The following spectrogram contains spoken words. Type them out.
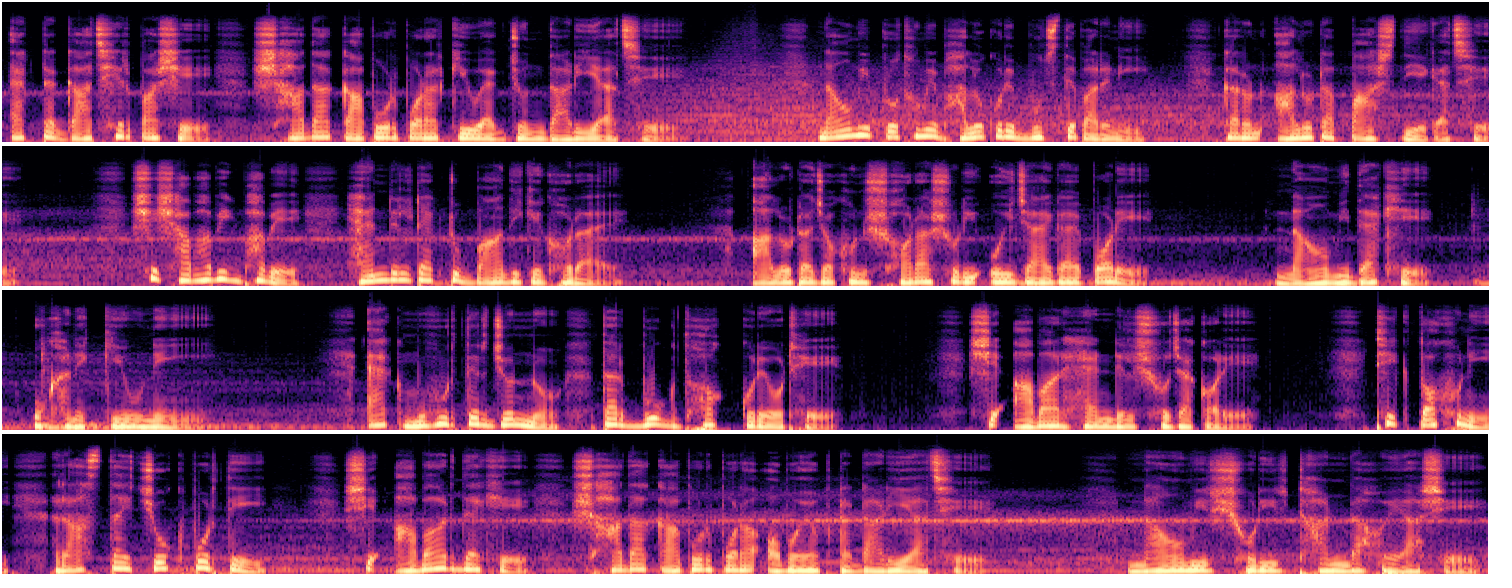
একটা গাছের পাশে সাদা কাপড় পরার কেউ একজন দাঁড়িয়ে আছে। নাওমি প্রথমে ভালো করে বুঝতে পারেনি, কারণ আলোটা পাশ দিয়ে গেছে। সে স্বাভাবিকভাবে হ্যান্ডেলটা একটু বাঁ দিকে ঘোরায়। আলোটা যখন সরাসরি ওই জায়গায় পড়ে, নাওমি দেখে ওখানে কেউ নেই। এক মুহূর্তের জন্য তার বুক ধক করে ওঠে। সে আবার হ্যান্ডেল সোজা করে। ঠিক তখনই রাস্তায় চোখ পড়তেই সে আবার দেখে সাদা কাপড় পরা অবয়বটা দাঁড়িয়ে আছে। নাওমির শরীর ঠান্ডা হয়ে আসে।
